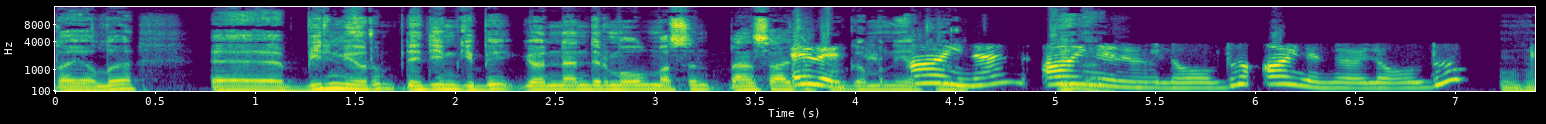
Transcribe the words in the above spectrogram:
dayalı. E, bilmiyorum dediğim gibi yönlendirme olmasın. Ben sadece Evet programını yapıyorum. aynen aynen öyle oldu. Aynen öyle oldu. Hı hı.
